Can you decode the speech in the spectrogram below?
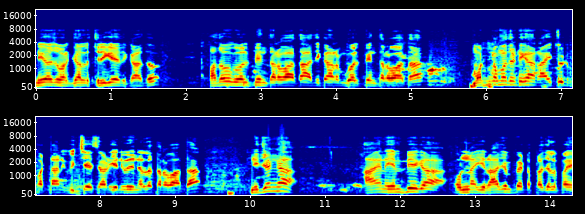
నియోజకవర్గాల్లో తిరిగేది కాదు. పదవి కోల్పోయిన తర్వాత అధికారం కోల్పోయిన తర్వాత మొట్టమొదటిగా రాయచూటి పట్టణానికి విచ్చేశాడు. ఎనిమిది నెలల తర్వాత. నిజంగా ఆయన ఎంపీగా ఉన్న ఈ రాజంపేట ప్రజలపై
